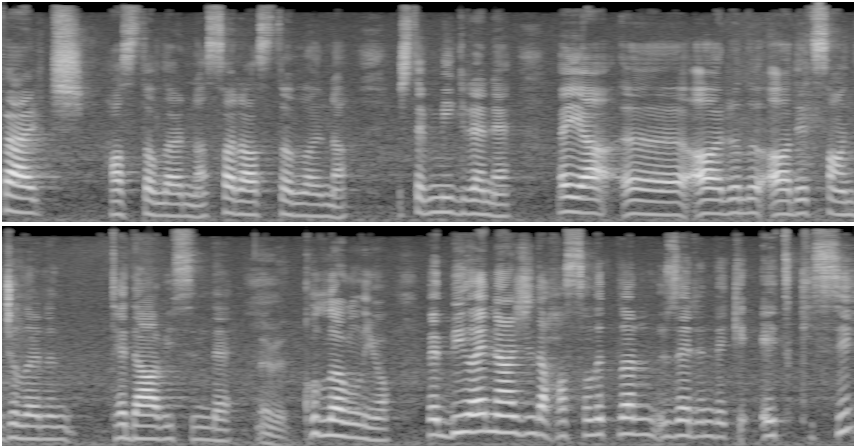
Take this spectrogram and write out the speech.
felç hastalarına, sarı hastalarına, işte migrene veya e, ağrılı adet sancılarının tedavisinde Evet. kullanılıyor. Ve biyoenerjinin de hastalıkların üzerindeki etkisi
